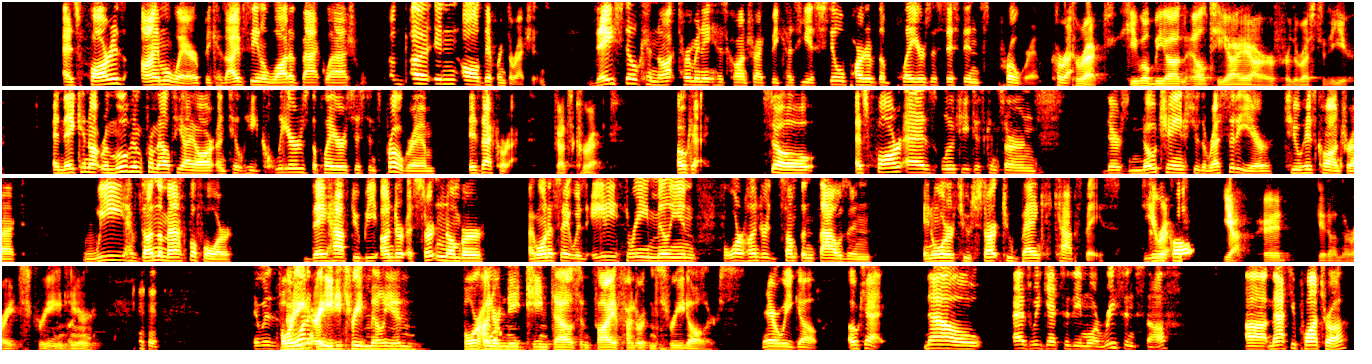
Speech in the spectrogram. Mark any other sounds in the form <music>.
as far as I'm aware, because I've seen a lot of backlash uh, uh, in all different directions, they still cannot terminate his contract because he is still part of the players' assistance program. Correct. Correct. He will be on LTIR for the rest of the year. And they cannot remove him from LTIR until he clears the player assistance program. Is that correct? That's correct. Okay. So, as far as Lucic is concerned, there's no change through the rest of the year to his contract. We have done the math before. They have to be under a certain number. I want to say it was 83 million 400 something thousand in order to start to bank cap space. Do you Correct. recall? Yeah, I'd get on the right screen here. <laughs> It was 40 wanna, or 83 million four hundred eighteen thousand five hundred and three dollars. There we go. Okay. Now, as we get to the more recent stuff, uh, Matthew Poitras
